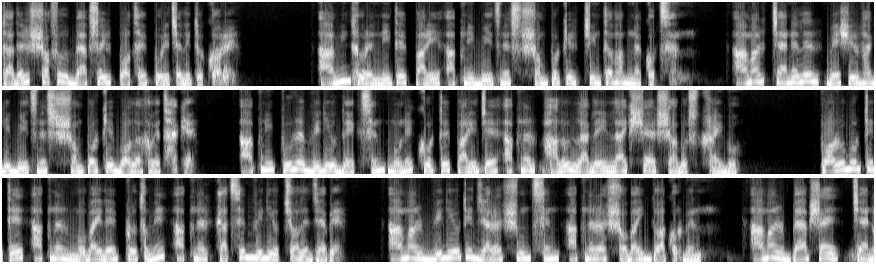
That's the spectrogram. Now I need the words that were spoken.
তাদের সফল ব্যবসায়ীর পথে পরিচালিত করে। আমি ধরে নিতে পারি আপনি বিজনেস সম্পর্কে চিন্তাভাবনা করছেন। আমার চ্যানেলের বেশিরভাগই বিজনেস সম্পর্কে বলা হয়ে থাকে। আপনি পুরো ভিডিও দেখছেন, মনে করতে পারি যে আপনার ভালো লাগলেই লাইক শেয়ার সাবস্ক্রাইব পরবর্তীতে আপনার মোবাইলে প্রথমে আপনার কাছে ভিডিও চলে যাবে। আমার ভিডিওটি যারা শুনছেন, আপনারা সবাই দোয়া করবেন। আমার ব্যবসায় যেন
